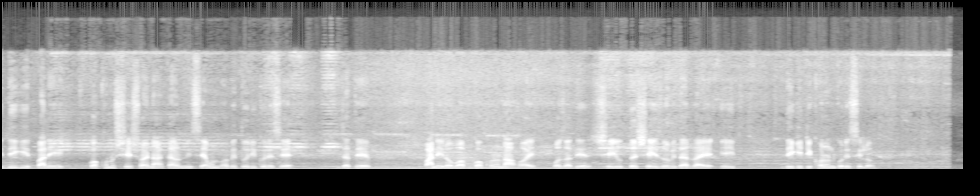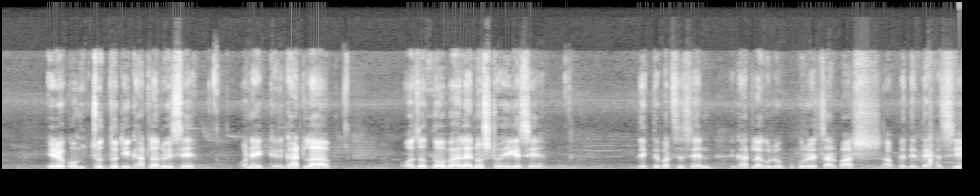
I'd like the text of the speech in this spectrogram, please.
এই দিঘির পানি কখনো শেষ হয় না, কারণ নিচে এমনভাবে তৈরি করেছে যাতে পানির অভাব কখনো না হয় প্রজাদের। সেই উদ্দেশ্যে এই জমিদাররা এই দিঘিটি খনন করেছিল। এরকম চোদ্দোটি ঘাটলা রয়েছে। অনেক ঘাটলা অযত্ন অবহেলায় নষ্ট হয়ে গেছে। দেখতে পাচ্ছেন ঘাটলাগুলো, পুকুরের চারপাশ, আপনাদের দেখাচ্ছি।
